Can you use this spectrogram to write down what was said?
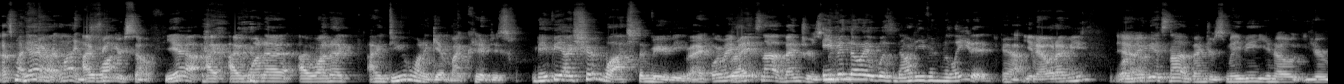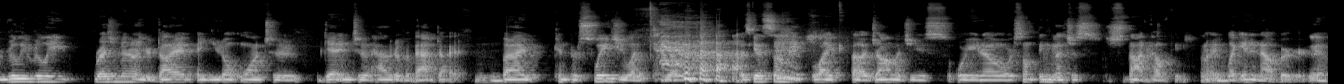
That's my Yeah, favorite line. I Treat want- yourself. Yeah, I, I wanna I wanna I do wanna get my juice. Maybe I should watch the movie. Right. Or maybe Right? it's not Avengers. Even though it was not even related. Yeah. You know what I mean? Or maybe it's not Avengers. Maybe, you know, you're really, really regimented on your diet and you don't want to get into a habit of a bad diet. Mhm. But I can persuade you like, yo, let's get some like uh, Jamba juice or you know or something Mhm. that's just, just not healthy, right? Mhm. Like In-N-Out Burger, Yeah.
